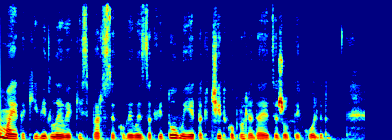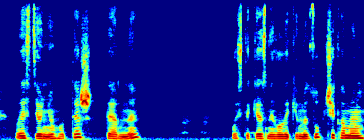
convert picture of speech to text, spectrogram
Має такий відлив, якийсь персиковий, ось заквітовує, так чітко проглядається жовтий колір. Листя у нього теж темне, ось таке з невеликими зубчиками.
